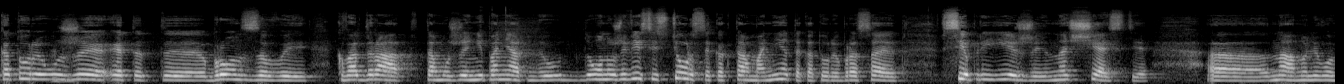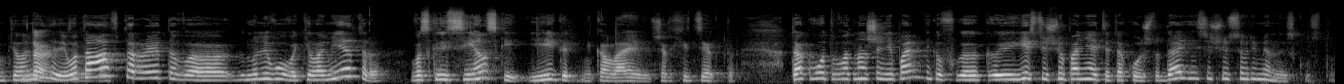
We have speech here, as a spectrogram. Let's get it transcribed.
который уже этот э, бронзовый квадрат, там уже непонятно, он уже весь истерся, как та монета, которую бросают все приезжие на счастье э, на нулевом километре. Да, и вот да. автор этого нулевого километра Воскресенский Игорь Николаевич, архитектор. Так вот, в отношении памятников э, есть еще понятие такое, что да, есть еще и современное искусство.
